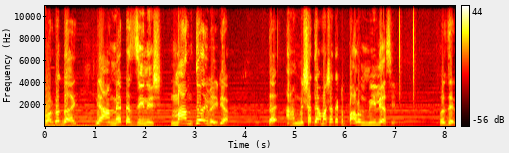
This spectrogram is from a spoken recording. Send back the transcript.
বরকত ভাই আমি একটা জিনিস মানতে হইবে এইটা। তাই আমের সাথে আমার সাথে একটা ভালো মিল আছে। বুঝলেন?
